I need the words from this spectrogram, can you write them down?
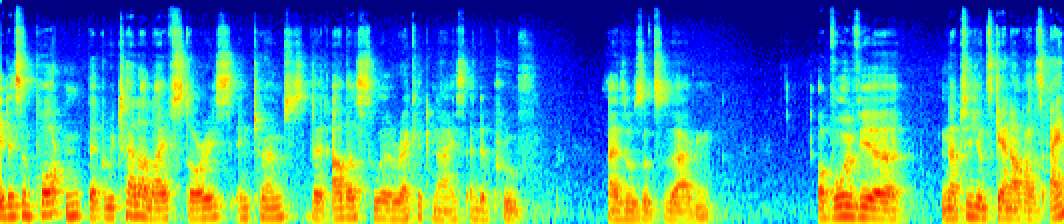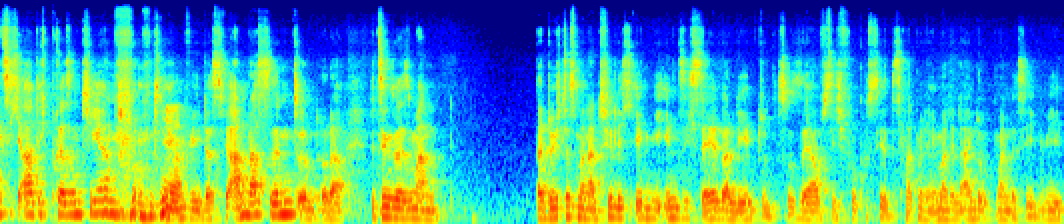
it is important that we tell our life stories in terms that others will recognize and approve. Also sozusagen, obwohl wir natürlich uns gerne auch als einzigartig präsentieren und Ja. irgendwie, dass wir anders sind und oder beziehungsweise man dadurch, dass man natürlich irgendwie in sich selber lebt und so sehr auf sich fokussiert ist, hat man ja immer den Eindruck, man ist irgendwie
